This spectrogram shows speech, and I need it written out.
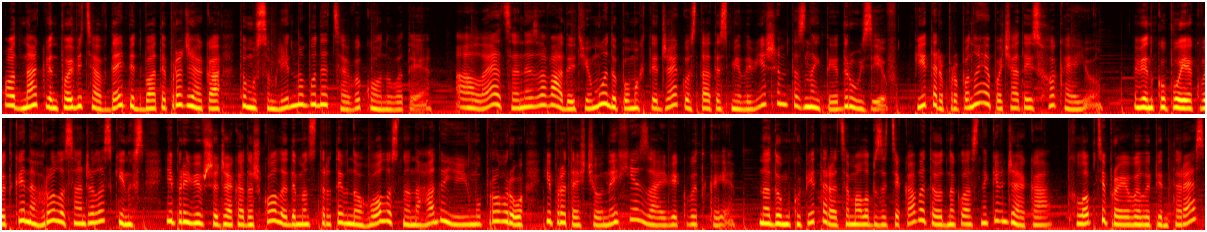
Однак він пообіцяв Дебі дбати про Джека, тому сумлінно буде це виконувати. Але це не завадить йому допомогти Джеку стати сміливішим та знайти друзів. Пітер пропонує почати із хокею. Він купує квитки на гру Лос-Анджелес Кінгс і, привівши Джека до школи, демонстративно голосно нагадує йому про гру і про те, що у них є зайві квитки. На думку Пітера, це мало б зацікавити однокласників Джека. Хлопці проявили пінтерес,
